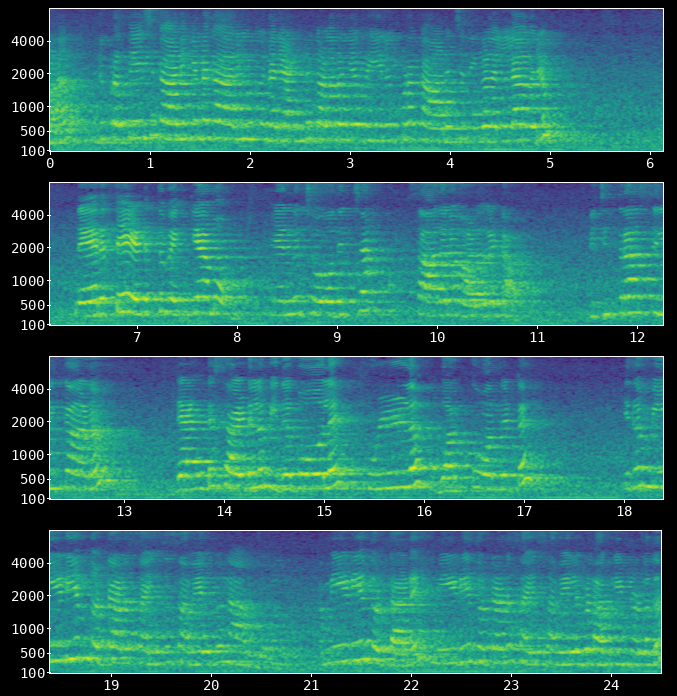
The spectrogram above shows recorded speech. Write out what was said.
ആണ് ഇത് പ്രത്യേകിച്ച് കാണിക്കേണ്ട കാര്യമൊന്നുമില്ല രണ്ട് കളർ ഞാൻ റീലിൽ കൂടെ കാണിച്ച് നിങ്ങൾ എല്ലാവരും നേരത്തെ വെക്കാമോ എന്ന് ചോദിച്ച സാധനമാണ് കേട്ടോ. വിചിത്ര സിൽക്ക് ആണ് രണ്ട് സൈഡിലും ഇതുപോലെ ഫുള്ള് വർക്ക് വന്നിട്ട് ഇത് മീഡിയം തൊട്ടാണ് സൈസസ് അവൈലബിൾ ആകുന്നത് മീഡിയം തൊട്ടാണ് മീഡിയം തൊട്ടാണ് സൈസ് അവൈലബിൾ ആക്കിയിട്ടുള്ളത്.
